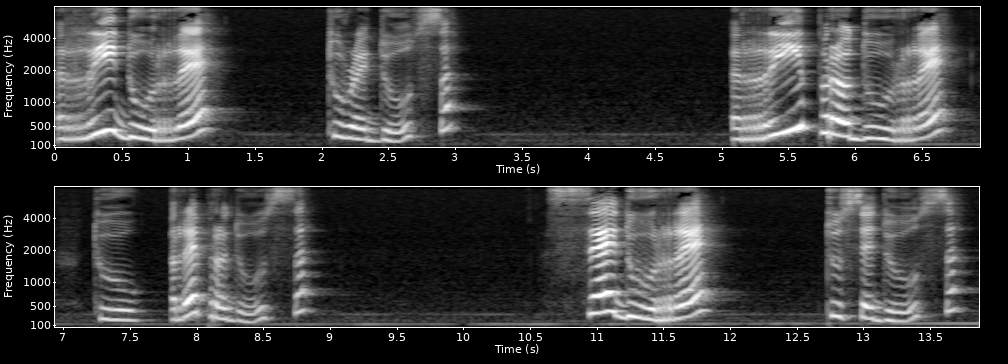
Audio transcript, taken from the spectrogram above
ridurre, to reduce, riprodurre, to reproduce, sedurre, to seduce,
